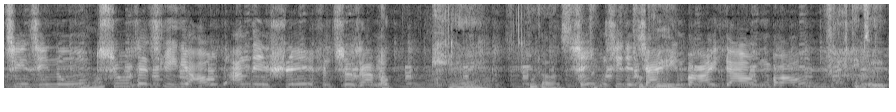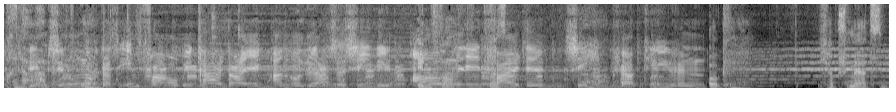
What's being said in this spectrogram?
Ziehen Sie nun zusätzlich die Haut an den Schläfen zusammen. Okay. Gut aus. Senken Sie den Tut seitlichen weh. Bereich der Augenbrauen. Vielleicht nehmen Sie die Brille Nehmen ab. Sie nun noch das Infraorbitaldreieck an und lassen Sie die Infra- Augenlidfalte sich vertiefen. Okay. Ich habe Schmerzen.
